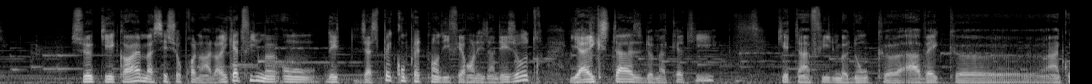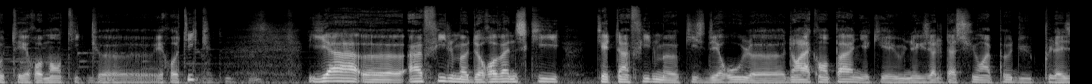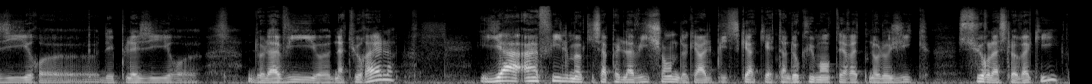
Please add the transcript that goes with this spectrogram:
Ce qui est quand même assez surprenant. Alors les quatre films ont des aspects complètement différents les uns des autres. Il y a Extase de Makati, qui est un film donc euh, avec euh, un côté romantique euh, érotique. Il y a un film de Rovansky qui est un film qui se déroule euh, dans la campagne et qui est une exaltation un peu du plaisir, euh, des plaisirs euh, de la vie euh, naturelle. Il y a un film qui s'appelle La vie chante de Karel Pliska, qui est un documentaire ethnologique sur la Slovaquie.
